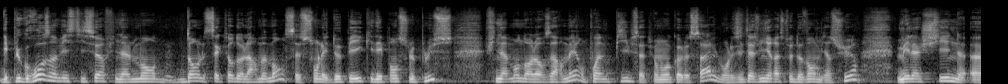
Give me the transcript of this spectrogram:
des plus gros investisseurs finalement dans le secteur de l'armement. Ce sont les deux pays qui dépensent le plus finalement dans leurs armées. En point de PIB, c'est absolument colossal. Bon, les États-Unis restent devant, bien sûr, mais la Chine, euh,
